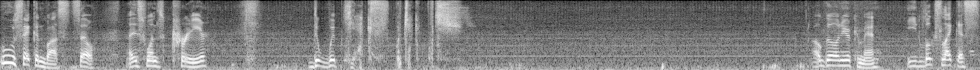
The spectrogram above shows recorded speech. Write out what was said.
Ooh, second bus. So, this one's prettier. The whipjacks. Whipjack. Whoosh. I'll go on your command. He looks like a s-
